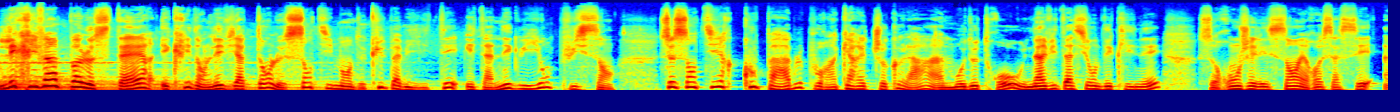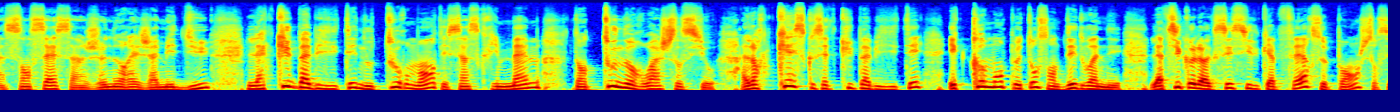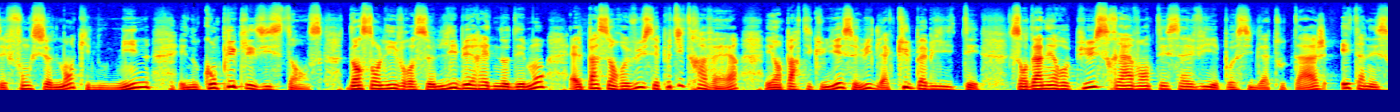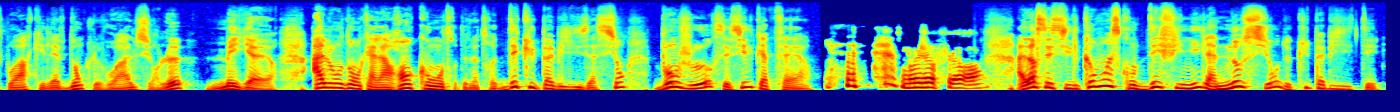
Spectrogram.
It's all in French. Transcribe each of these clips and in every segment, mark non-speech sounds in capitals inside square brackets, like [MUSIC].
L'écrivain Paul Auster écrit dans Léviathan Le sentiment de culpabilité est un aiguillon puissant. Se sentir coupable pour un carré de chocolat, un mot de trop ou une invitation déclinée, se ronger les sangs et ressasser un sans cesse un je n'aurais jamais dû, la culpabilité nous tourmente et s'inscrit même dans tous nos rouages sociaux. Alors qu'est-ce que cette culpabilité et comment peut-on s'en dédouaner? La psychologue Cécile Capfer se penche sur ces fonctionnements qui nous minent et nous compliquent l'existence. Dans son livre Se libérer de nos démons, elle passe en revue ses petits travers et en particulier celui de la culpabilité. Son dernier opus, Réinventer sa vie est possible à tout âge, est un espoir qui lève donc le voile sur le meilleur. Allons donc à la rencontre de notre déculpabilisation. Bonjour Cécile Capfer. [LAUGHS] Bonjour Florent. Alors Cécile, comment est-ce qu'on définit la notion de culpabilité?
